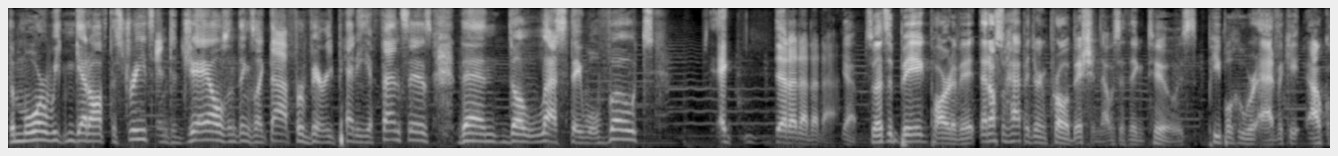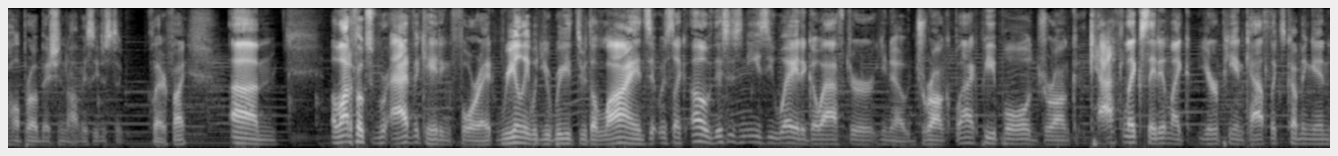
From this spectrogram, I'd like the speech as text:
The more we can get off the streets into jails and things like that for very petty offenses, then the less they will vote. Da, da, da, da, da. Yeah, so that's a big part of it. That also happened during Prohibition. That was a thing too. Is people who were advocate alcohol prohibition, obviously, just to clarify. Um, a lot of folks were advocating for it. Really, when you read through the lines, it was like, oh, this is an easy way to go after you know drunk black people, drunk Catholics. They didn't like European Catholics coming in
